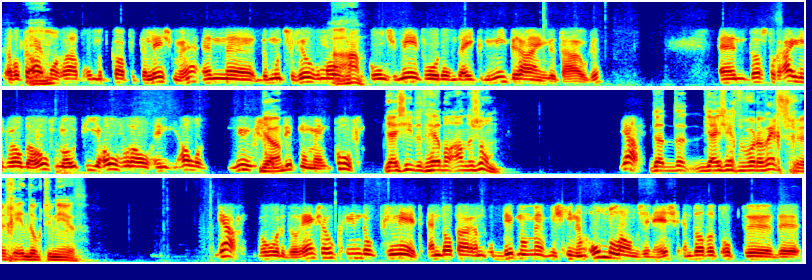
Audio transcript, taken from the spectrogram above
Dat het allemaal gaat om het kapitalisme en eh, er moet zoveel mogelijk Aha. geconsumeerd worden om de economie draaiende te houden. En dat is toch eigenlijk wel de hoofdmoot die je overal in alle nieuws Ja. op dit moment proeft. Jij ziet het helemaal andersom. Ja. Dat, dat, jij zegt we worden rechts ge- geïndoctrineerd. Ja, we worden door rechts ook geïndoctrineerd. En dat daar een, op dit moment misschien een onbalans in is. En dat het op de, de,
